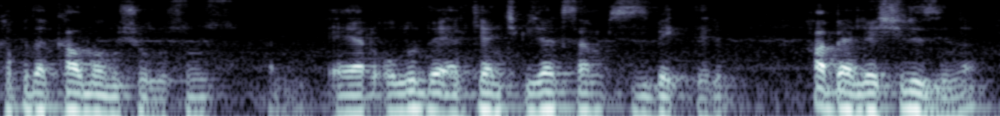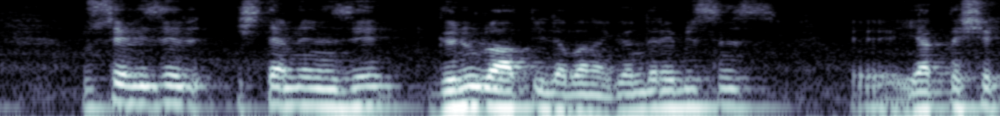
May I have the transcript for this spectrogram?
kapıda kalmamış olursunuz. Yani eğer olur da erken çıkacaksam sizi beklerim. Haberleşiriz yine. Rusya vize işlemlerinizi gönül rahatlığıyla bana gönderebilirsiniz. E, yaklaşık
